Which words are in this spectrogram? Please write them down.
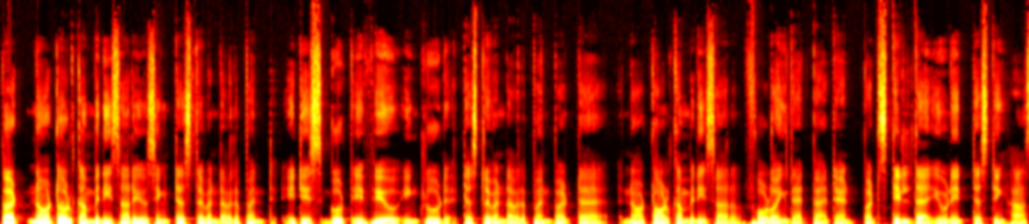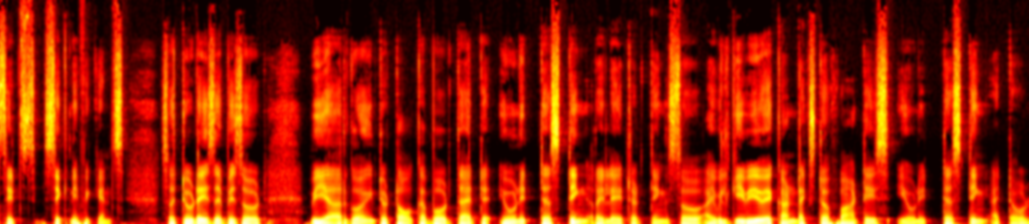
but not all companies are using test driven development. It is good if you include test driven development but uh, not all companies are following that pattern but still the unit testing has its significance. So today's episode we are going to talk about that unit testing related things so i will give you a context of what is unit testing at all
